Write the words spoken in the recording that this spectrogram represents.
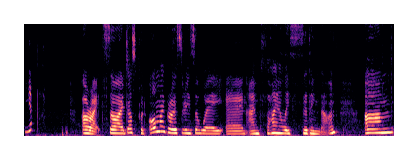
Yep. Alright, so I just put all my groceries away and I'm finally sitting down. Um,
